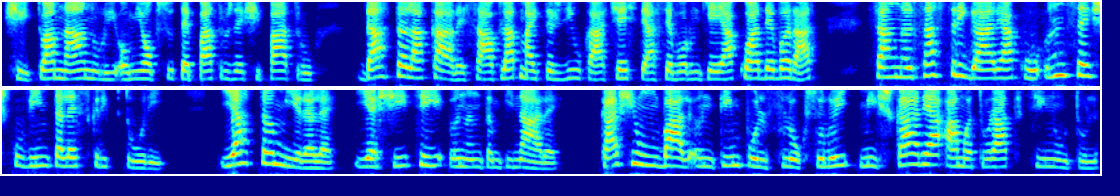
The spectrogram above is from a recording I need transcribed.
și toamna anului 1844, dată la care s-a aflat mai târziu că acestea se vor încheia cu adevărat, s-a înălțat strigarea cu înseși cuvintele Scripturii. Iată mirele, ieșiți în întâmpinare. Ca și un val în timpul fluxului, mișcarea a măturat ținutul.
